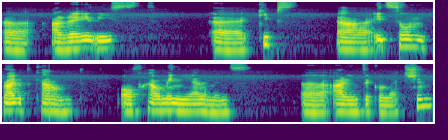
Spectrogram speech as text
uh, array list uh, keeps uh, its own private count of how many elements are in the collection.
